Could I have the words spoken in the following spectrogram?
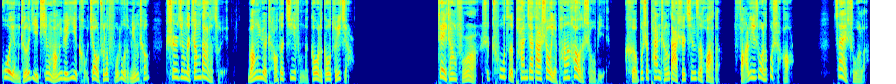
郭永哲一听王月一口叫出了符箓的名称，吃惊的张大了嘴。王月朝他讥讽的勾了勾嘴角。这张符是出自潘家大少爷潘浩的手笔，可不是潘成大师亲自画的，法力弱了不少。再说了，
